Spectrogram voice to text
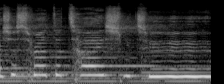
just read that ties me to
